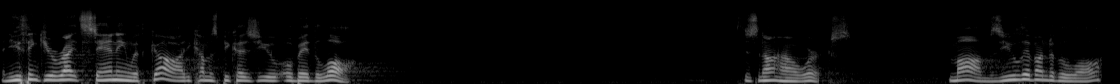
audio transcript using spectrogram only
And you think your right standing with God comes because you obeyed the law. This is not how it works. Moms, you live under the law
